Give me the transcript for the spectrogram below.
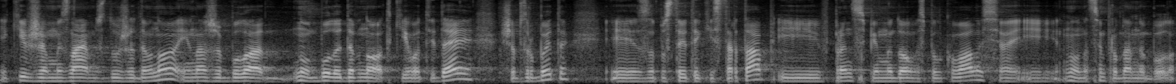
які вже ми знаємо з дуже давно, і в нас вже була ну були давно такі от ідеї, щоб зробити і запустити якийсь стартап. І в принципі ми довго спілкувалися, і ну над цим проблем не було.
